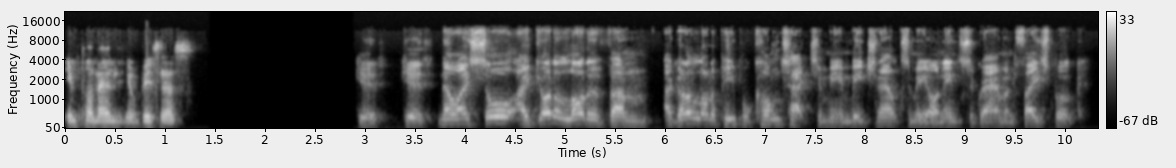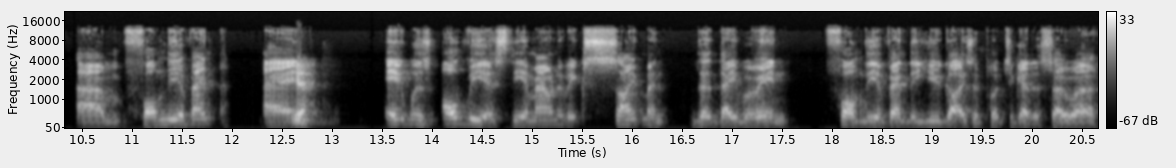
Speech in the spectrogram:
implement in your business good good no i saw i got a lot of um i got a lot of people contacting me and reaching out to me on instagram and facebook um from the event and yeah it was obvious the amount of excitement that they were in from the event that you guys had put together. So uh,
